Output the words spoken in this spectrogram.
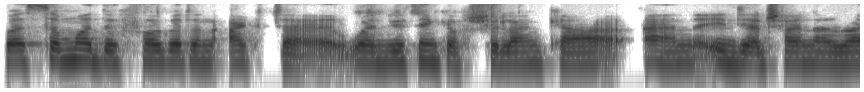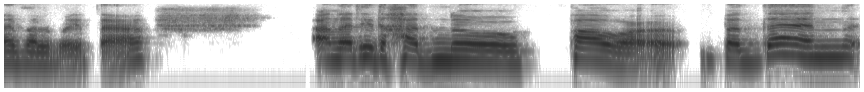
was somewhat the forgotten actor when you think of Sri Lanka and India-China rivalry there, and that it had no power. But then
